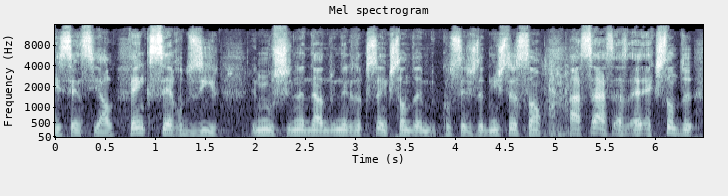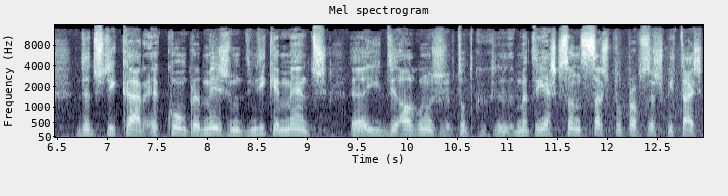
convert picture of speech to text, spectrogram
essencial, tem que ser reduzir nos, na, na, na questão de conselhos de administração, a, a, a questão de, de adjudicar a compra mesmo de medicamentos uh, e de alguns portanto, materiais que são necessários para os próprios hospitais,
